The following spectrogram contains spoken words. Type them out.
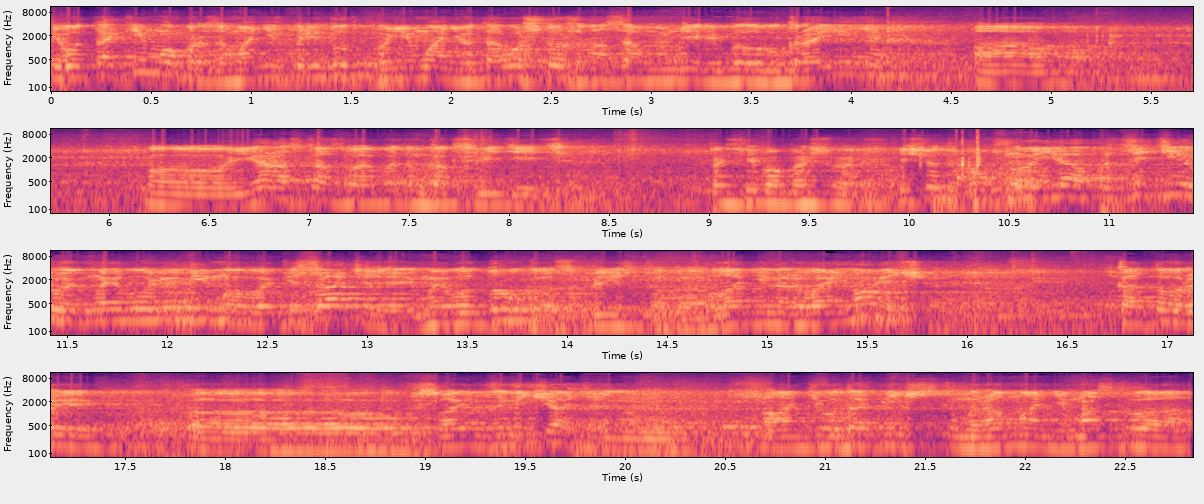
И вот таким образом они придут к пониманию того, что же на самом деле было в Украине, Э, я рассказываю об этом как свидетель. Спасибо большое. Еще Ну, я процитирую моего любимого писателя и моего друга близкого Владимира Войновича, который э, в своем замечательном антиутопическом романе «Москва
